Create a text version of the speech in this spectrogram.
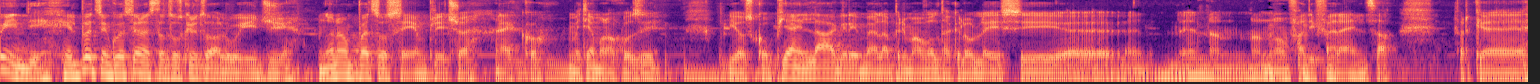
Quindi, il pezzo in questione è stato scritto da Luigi. Non è un pezzo semplice, ecco, mettiamola così. Io scoppiai in lacrime la prima volta che lo lessi e, e non, non- non fa differenza, perché...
